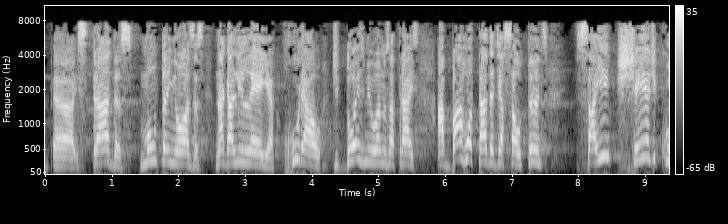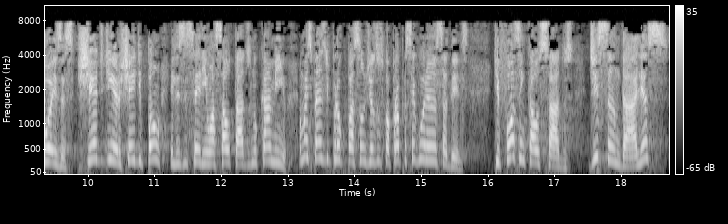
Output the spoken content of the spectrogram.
uh, estradas montanhosas na Galileia, rural, de dois mil anos atrás, abarrotada de assaltantes, sair cheia de coisas, cheia de dinheiro, cheia de pão, eles seriam assaltados no caminho. É uma espécie de preocupação de Jesus com a própria segurança deles. Que fossem calçados de sandálias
